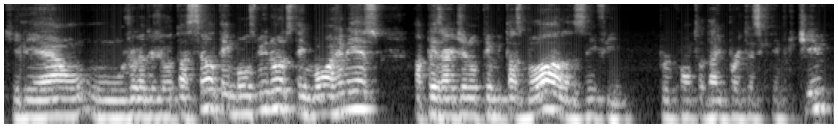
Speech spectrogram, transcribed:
que ele é um, um, jogador de rotação, tem bons minutos, tem bom arremesso, apesar de não ter muitas bolas, enfim, por conta da importância que tem para o time.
